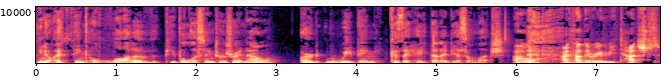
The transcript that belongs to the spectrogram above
You know, I think a lot of people listening to us right now are weeping because they hate that idea so much. Oh, I thought they were going to be touched.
